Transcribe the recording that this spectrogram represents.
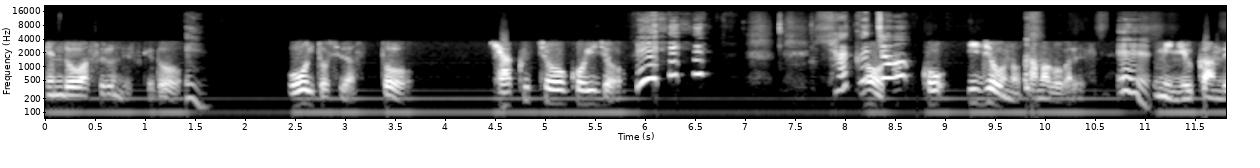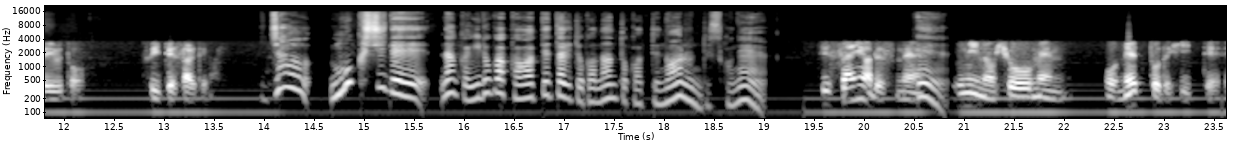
変動はするんですけどええ。多い年出すと100兆個以上百の兆。個以上の卵がですねええ。海に浮かんでいると推定されていますじゃあ目視でなんか色が変わってたりとかなんとかってなるんですかね？実際にはですね、ええ海の表面をネットで引いて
